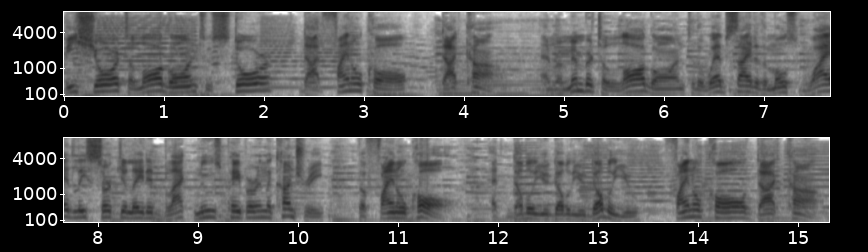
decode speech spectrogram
be sure to log on to store.finalcall.com and remember to log on to the website of the most widely circulated black newspaper in the country, The Final Call, at www.finalcall.com.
